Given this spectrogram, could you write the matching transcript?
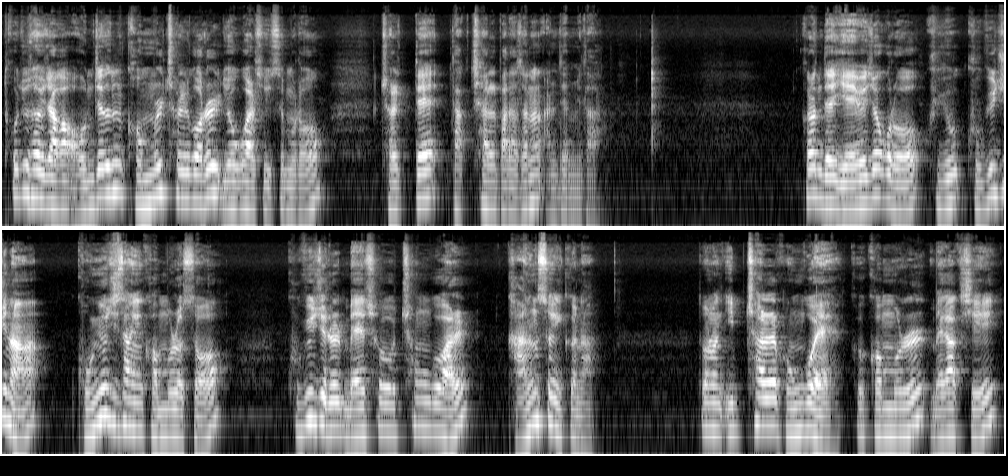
토지 소유자가 언제든 건물 철거를 요구할 수 있으므로 절대 낙찰 받아서는 안 됩니다. 그런데 예외적으로 국유, 국유지나 공유지상의 건물로서 국유지를 매수 청구할 가능성이 있거나 또는 입찰 공고에 그 건물을 매각 시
